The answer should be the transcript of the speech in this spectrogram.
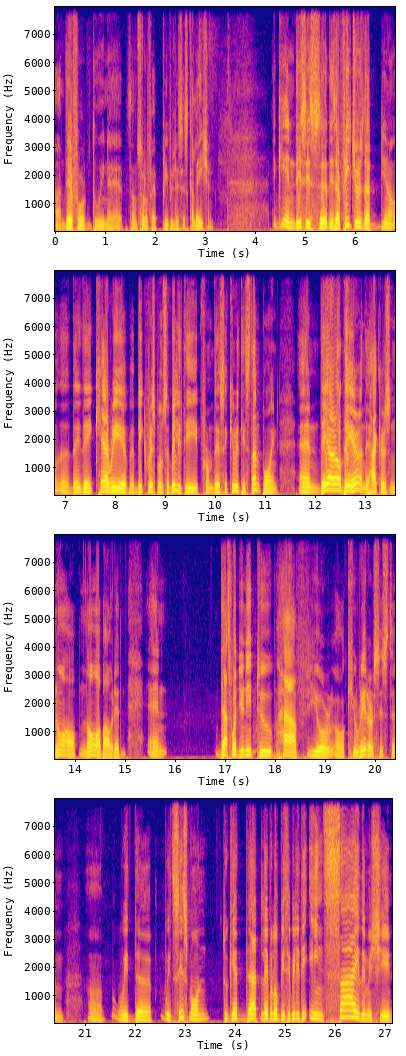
and therefore doing a, some sort of a privilege escalation again this is uh, these are features that you know uh, they, they carry a, a, big responsibility from the security standpoint and they are out there and the hackers know know about it and that's what you need to have your uh, QRadar system uh, with the with Sysmon to get that level of visibility inside the machine,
